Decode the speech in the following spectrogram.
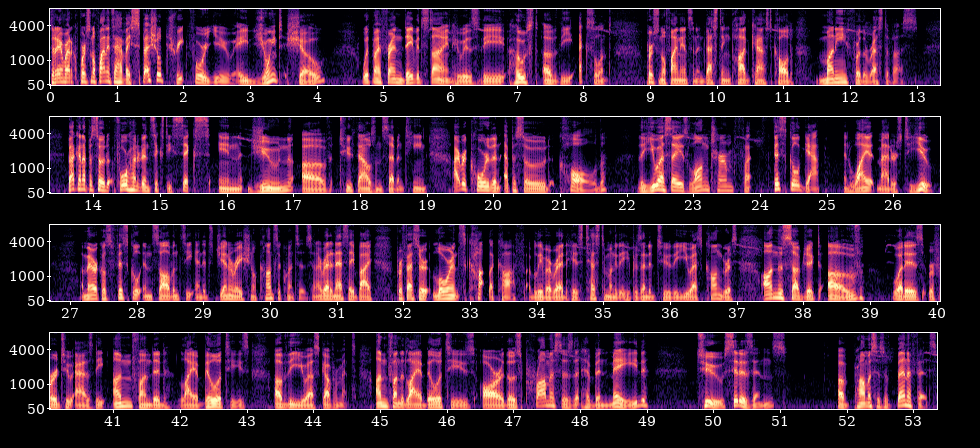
Today on Radical Personal Finance, I have a special treat for you a joint show with my friend David Stein, who is the host of the excellent personal finance and investing podcast called Money for the Rest of Us. Back in episode 466 in June of 2017, I recorded an episode called The USA's Long Term Fiscal Gap and Why It Matters to You. America's Fiscal Insolvency and Its Generational Consequences. And I read an essay by Professor Lawrence Kotlikoff. I believe I read his testimony that he presented to the U.S. Congress on the subject of what is referred to as the unfunded liabilities of the U.S. government. Unfunded liabilities are those promises that have been made to citizens of promises of benefits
